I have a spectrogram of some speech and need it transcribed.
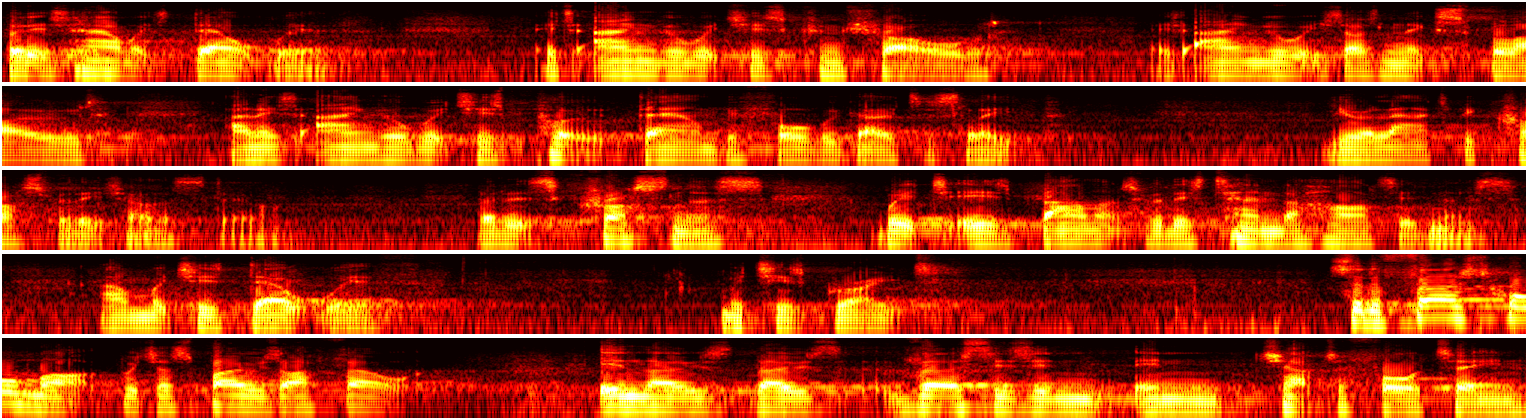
But it's how it's dealt with. It's anger which is controlled it's anger which doesn't explode, and it's anger which is put down before we go to sleep. You're allowed to be cross with each other still. But it's crossness which is balanced with this tender heartedness and which is dealt with, which is great. So, the first hallmark, which I suppose I felt in those, those verses in, in chapter 14,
